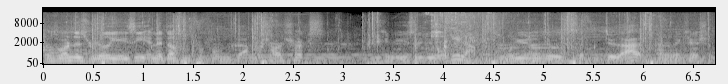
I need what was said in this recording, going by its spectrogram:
This one is really easy and it doesn't perform that much hard tricks. You can easily do it. So what you're gonna do is do that and then occasion.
